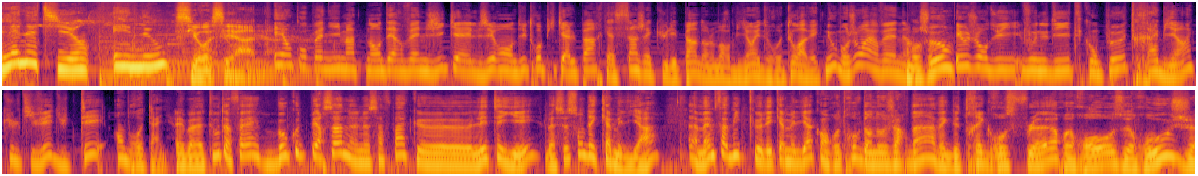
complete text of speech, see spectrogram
la nature et nous. sur Océane. Et en compagnie maintenant d'Herven Jiquel, gérant du Tropical Park à Saint-Jacques-les-Pins dans le Morbihan est de retour avec nous. Bonjour Herven. Bonjour. Et aujourd'hui, vous nous dites qu'on peut très bien cultiver du thé en Bretagne. Eh ben tout à fait. Beaucoup de personnes ne savent pas que les théiers, ben, ce sont des camélias. La même famille que les camélias qu'on retrouve dans nos jardins avec de très grosses fleurs roses, rouges.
